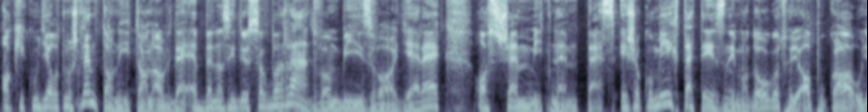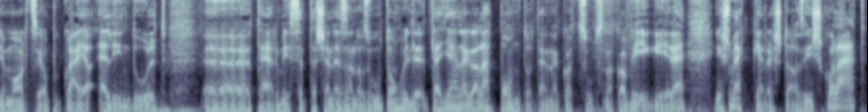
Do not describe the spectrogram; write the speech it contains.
akik ugye ott most nem tanítanak, de ebben az időszakban rád van bízva a gyerek, az semmit nem tesz. És akkor még tetézném a dolgot, hogy apuka, ugye Marci apukája elindult ö, természetesen ezen az úton, hogy tegyen legalább pontot ennek a cuccnak a végére, és megkereste az iskolát,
